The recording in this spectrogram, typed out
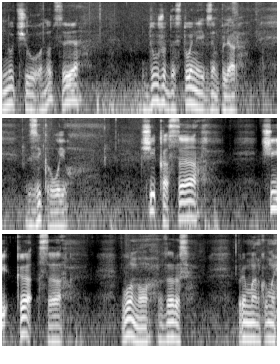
Ну чого, ну це дуже достойний екземпляр з ікрою. Чи коса, чи коса. Воно. Зараз приманку ми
